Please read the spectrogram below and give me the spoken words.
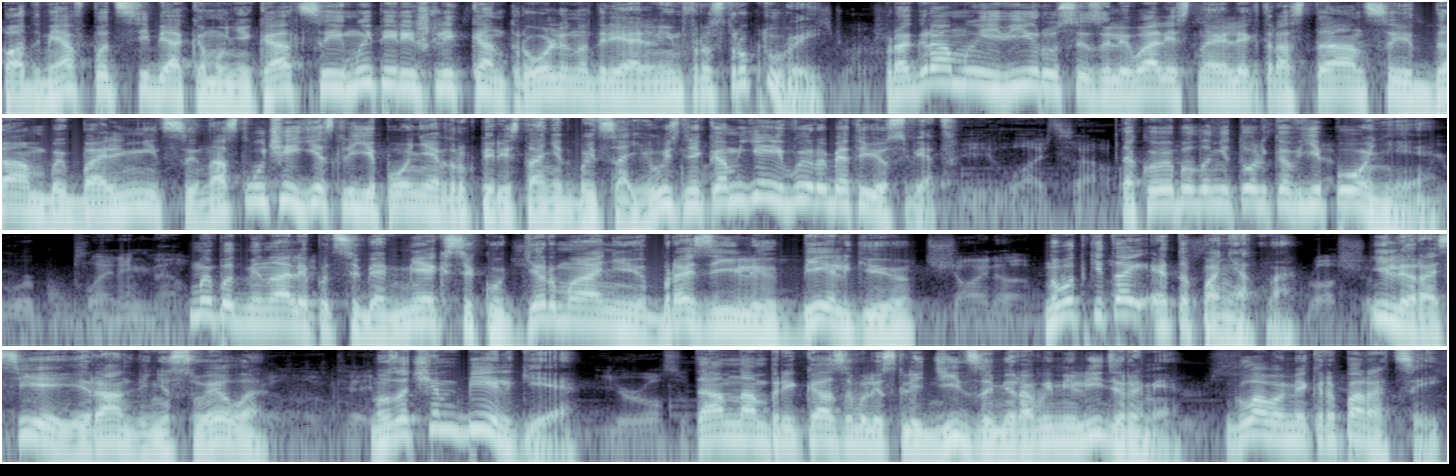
Подмяв под себя коммуникации, мы перешли к контролю над реальной инфраструктурой. Программы и вирусы заливались на электростанции, дамбы, больницы. На случай, если Япония вдруг перестанет быть союзником, ей вырубят ее свет. Такое было не только в Японии. Мы подминали под себя Мексику, Германию, Бразилию, Бельгию. Но вот Китай это понятно. Или Россия, Иран, Венесуэла. Но зачем Бельгия? Там нам приказывали следить за мировыми лидерами, главами корпораций.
